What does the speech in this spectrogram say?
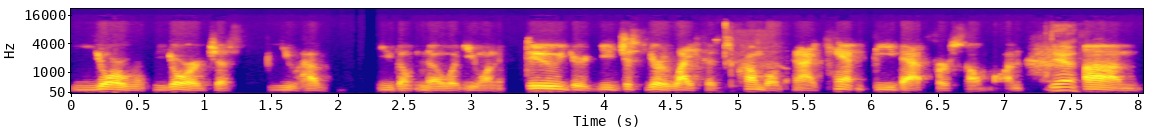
you're you're just you have you don't know what you want to do you're you just your life has crumbled and i can't be that for someone yeah um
